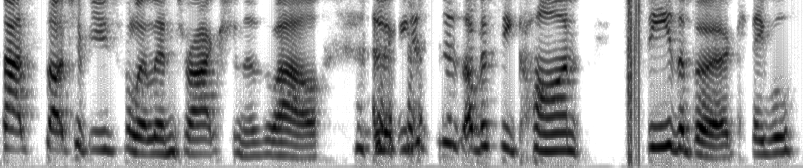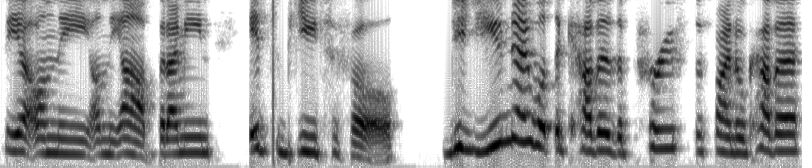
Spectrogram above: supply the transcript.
that's such a beautiful little interaction as well. And look, listeners obviously can't see the book; they will see it on the on the art, but I mean, it's beautiful did you know what the cover, the proof, the final cover,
